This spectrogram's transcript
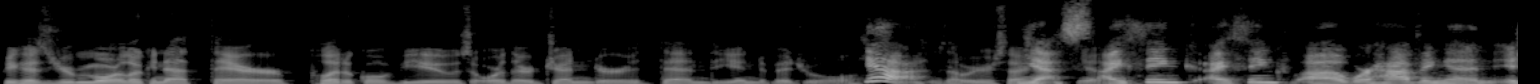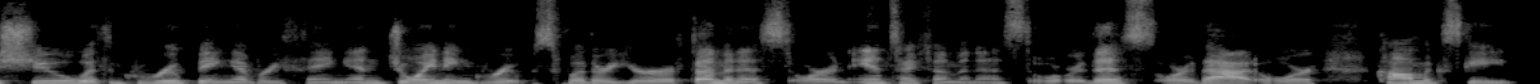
Because you're more looking at their political views or their gender than the individual. Yeah. Is that what you're saying? Yes, Yeah. I think I think uh, we're having an issue with grouping everything and joining groups, whether you're a feminist or an anti-feminist or this or that or Comicsgate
